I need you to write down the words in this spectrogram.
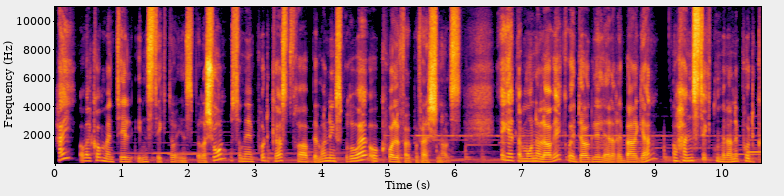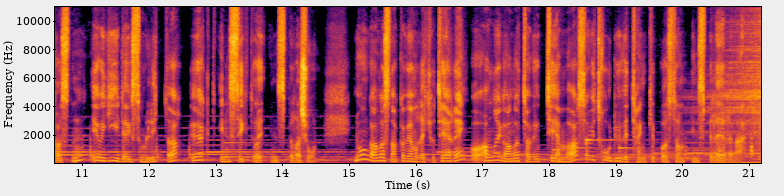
Hei og velkommen til Innsikt og inspirasjon, som er en podkast fra bemanningsbyrået og Qualified Professionals. Jeg heter Mona Lavik og er daglig leder i Bergen. og Hensikten med denne podkasten er å gi deg som lytter økt innsikt og inspirasjon. Noen ganger snakker vi om rekruttering, og andre ganger tar vi opp temaer som vi tror du vil tenke på som inspirerende.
